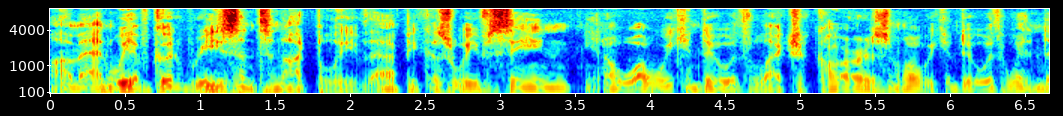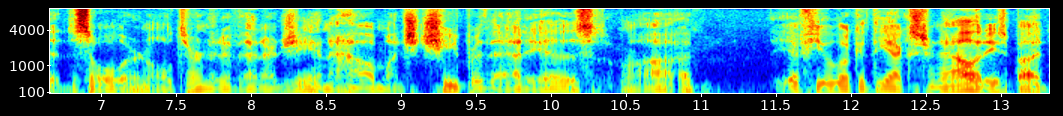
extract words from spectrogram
um, and we have good reason to not believe that because we've seen, you know, what we can do with electric cars and what we can do with wind and solar and alternative energy and how much cheaper that is uh, if you look at the externalities. But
